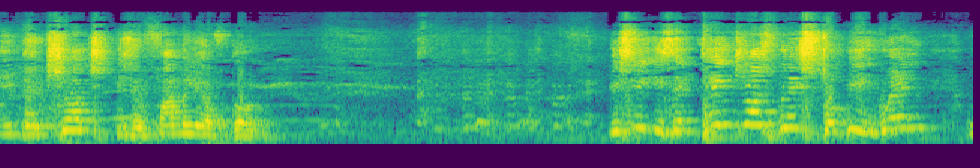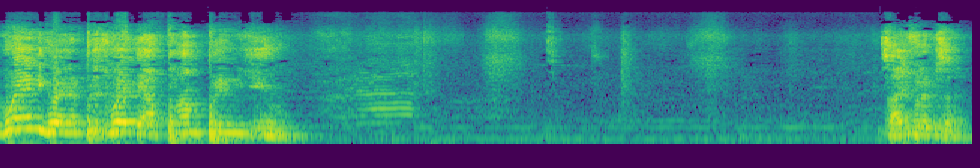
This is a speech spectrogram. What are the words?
If the church is a family of God, you see, it's a dangerous place to be when when you're in a place where they are pampering you. So are me, sir?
